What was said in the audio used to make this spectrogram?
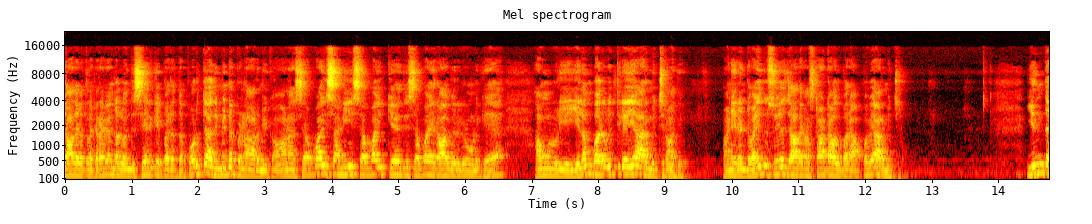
ஜாதகத்தில் கிரகங்கள் வந்து சேர்க்கை பெறத்தை பொறுத்து அது முன்ன ஆரம்பிக்கும். ஆனால் செவ்வாய் சனி செவ்வாய் கேது செவ்வாய் ராகு இருக்கிறவங்களுக்கு அவங்களுடைய இளம் பருவத்திலேயே ஆரம்பிச்சிடும் அது. பன்னிரெண்டு வயது சுய ஜாதகம் ஸ்டார்ட் ஆகுது பாரு அப்போவே ஆரம்பிச்சிடும் இந்த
